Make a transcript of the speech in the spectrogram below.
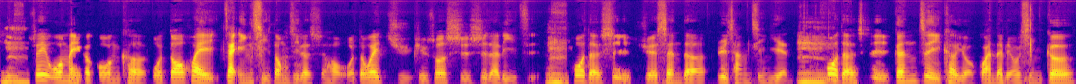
嗯。所以，我每个国文课，我都会在引起动机的时候，我都会举，比如说时事的例子，嗯，或者是学生的日常经验，嗯，或者是跟这一课有关的流行歌。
